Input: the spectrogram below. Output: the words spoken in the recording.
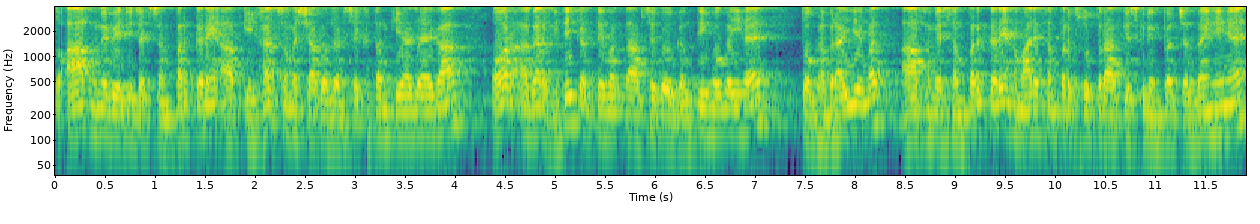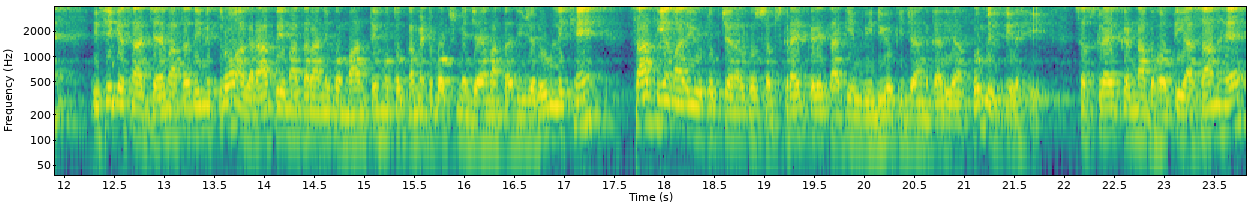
तो आप हमें बेझिझक संपर्क करें। आपकी हर समस्या को जड़ से खत्म किया जाएगा। और अगर विधि करते वक्त आपसे कोई गलती हो गई है तो घबराइए मत। आप हमें संपर्क करें। हमारे संपर्क सूत्र आपकी स्क्रीन पर चल रहे हैं। इसी के साथ जय माता दी, मित्रों। अगर आप भी माता रानी को मानते हो तो कमेंट बॉक्स में जय माता दी ज़रूर लिखें। साथ ही हमारे यूट्यूब चैनल को सब्सक्राइब करें ताकि वीडियो की जानकारी आपको मिलती रहे। सब्सक्राइब करना बहुत ही आसान है।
